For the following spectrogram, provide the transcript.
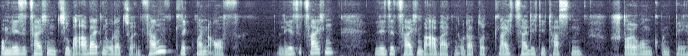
Um Lesezeichen zu bearbeiten oder zu entfernen, klickt man auf Lesezeichen, Lesezeichen bearbeiten oder drückt gleichzeitig die Tasten STRG und B.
